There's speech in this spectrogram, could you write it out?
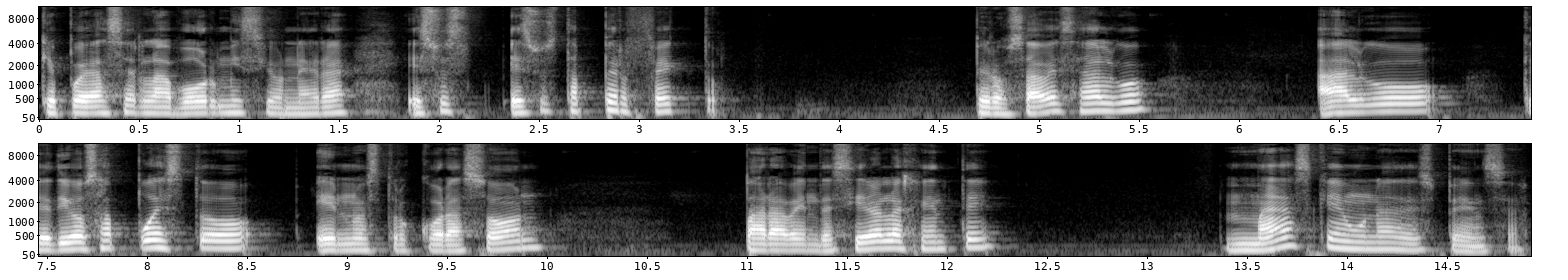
que pueda hacer labor misionera. Eso, es, eso está perfecto. Pero ¿sabes algo? Algo que Dios ha puesto en nuestro corazón para bendecir a la gente, más que una despensa,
